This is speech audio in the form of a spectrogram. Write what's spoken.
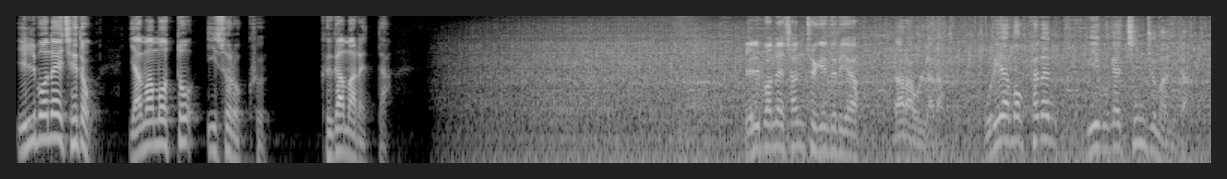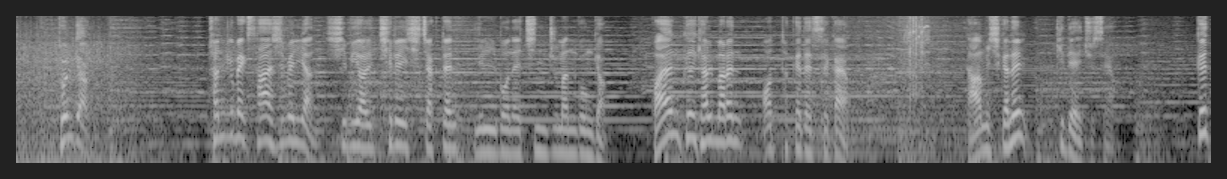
일본의 제독 야마모토 이소로쿠 그가 말했다. 일본의 전투기들이여 날아올라라. 우리의 목표는 미국의 진주만이다. 돌격! 1941년 12월 7일 시작된 일본의 진주만 공격. 과연 그 결말은 어떻게 됐을까요? 다음 시간을 기대해 주세요. 끝.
